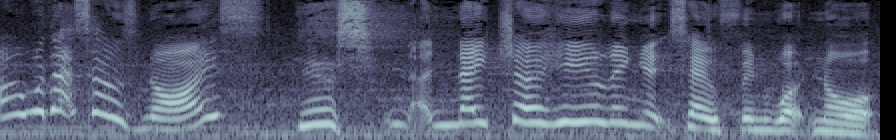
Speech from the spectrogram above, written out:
oh, well, that sounds nice. Yes. N- nature healing itself and whatnot.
